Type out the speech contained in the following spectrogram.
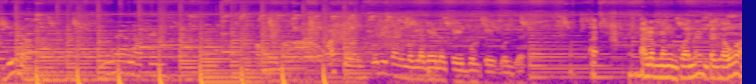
Hindi na. Ano na yan natin? Pag may mga okasyon, pwede tayo maglagay ng table-table dyan. Ah, alam ng kuan ng tagawa.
